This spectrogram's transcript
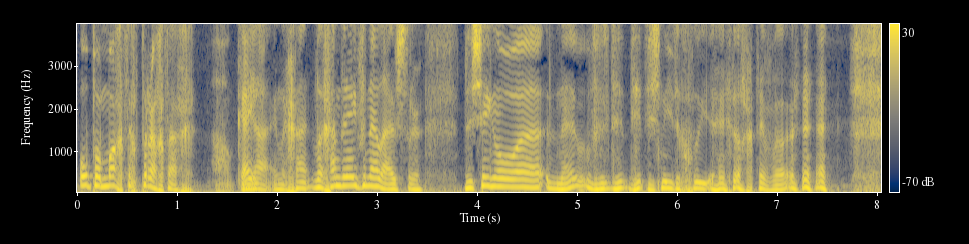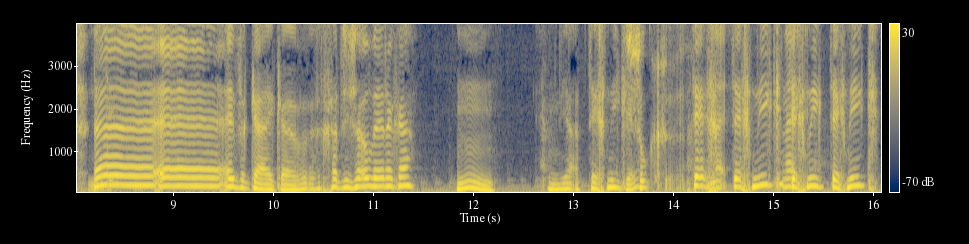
oppermachtig prachtig. Oké. Ja, en dan gaan, we gaan er even naar luisteren. De single... nee, dit, is niet een goede... Wacht even hoor. Even kijken. Gaat hij zo werken? Hmm. Ja, techniek hè? Zoek. Nee. Techniek, Nee. techniek, techniek.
